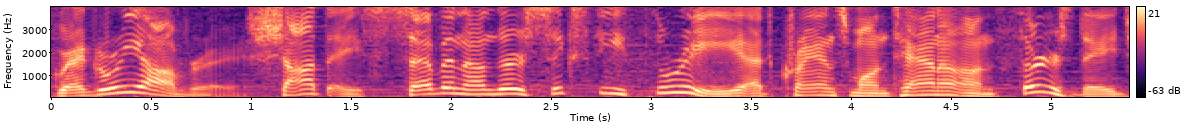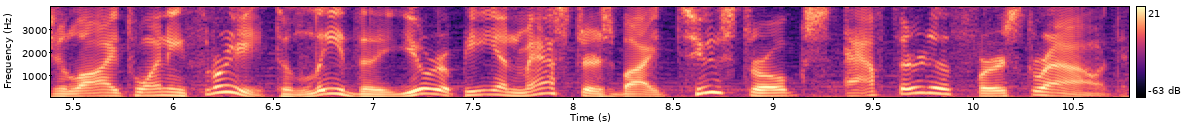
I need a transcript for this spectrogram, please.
Gregory Havret shot a 7 under 63 at Crans-Montana on Thursday, July 23 to lead the European Masters by two strokes after the first round.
